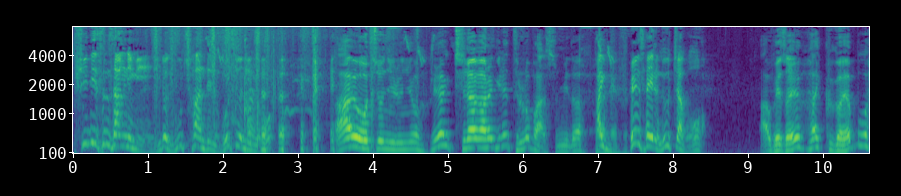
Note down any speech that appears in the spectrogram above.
PD 선상님이 이런 누추한 데는 어쩐 일로? 아유, 어쩐 일은요. 그냥 지나가는 길에 들러봤습니다. 아이, 회사 일은 어쩌고? 아, 회사요? 아, 그거야, 뭐.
